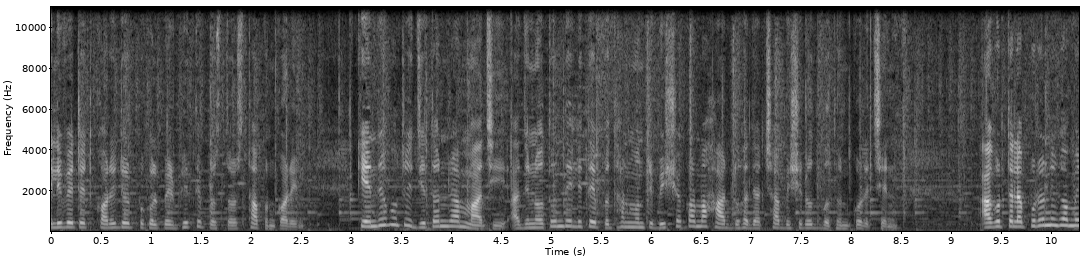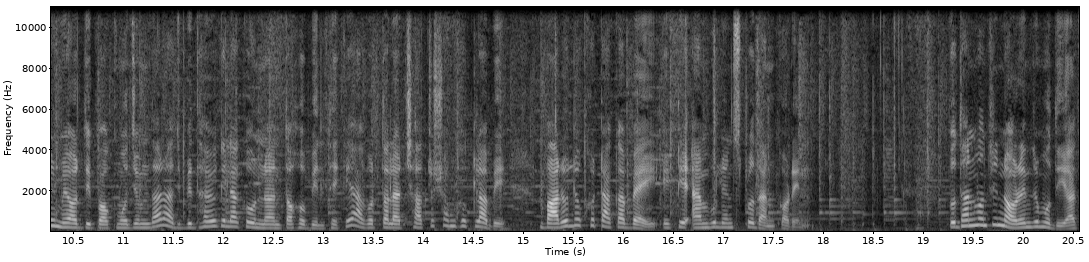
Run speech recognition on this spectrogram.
এলিভেটেড করিডোর প্রকল্পের ভিত্তিপ্রস্তর স্থাপন করেন। কেন্দ্রীয় মন্ত্রী জিতন রাম মাঝি আজ নতুন দিল্লিতে প্রধানমন্ত্রী বিশ্বকর্মা হাট দু হাজার ছাব্বিশের উদ্বোধন করেছেন। আগরতলা পুর নিগমের মেয়র দীপক মজুমদার আজ বিধায়ক এলাকা উন্নয়ন তহবিল থেকে আগরতলার ছাত্রসংঘ ক্লাবে বারো লক্ষ টাকা ব্যয় একটি অ্যাম্বুলেন্স প্রদান করেন। প্রধানমন্ত্রী নরেন্দ্র মোদী আজ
